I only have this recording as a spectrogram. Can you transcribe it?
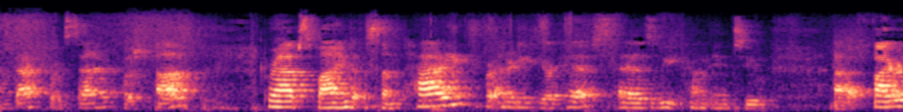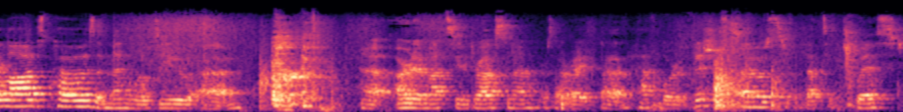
Arms back towards center, push up. Perhaps find some padding for underneath your hips as we come into uh, fire logs pose, and then we'll do um, uh, Ardha Matsyendrasana, or is that right? Um, half Lord of Fishes pose. So That's a twist.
